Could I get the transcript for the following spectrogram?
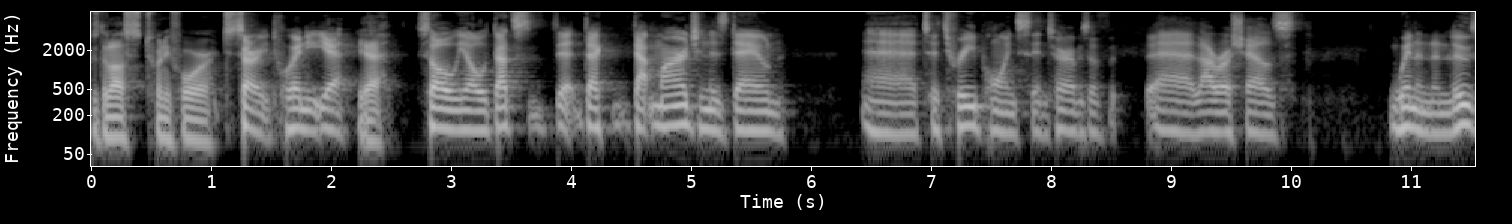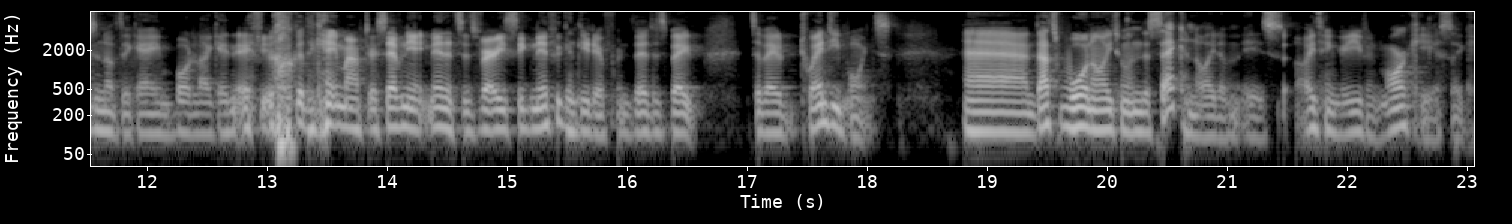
because they lost 24. Sorry, 20, yeah. Yeah. So, you know, that's that that, that margin is down uh, to three points in terms of uh, La Rochelle's winning and losing of the game. But like, if you look at the game after 78 minutes, it's very significantly different. It is about it's about 20 points. And that's one item. And the second item is, I think, even more key. It's like,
